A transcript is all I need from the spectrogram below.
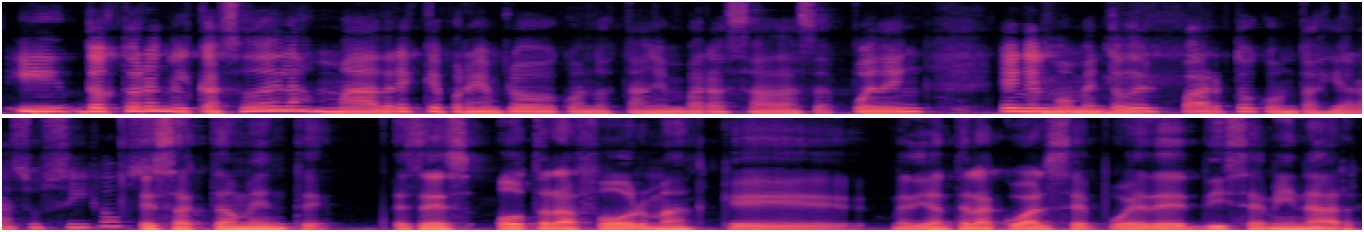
Y doctora, en el caso de las madres que, por ejemplo, cuando están embarazadas, pueden en el momento del parto contagiar a sus hijos. Exactamente. Esa es otra forma que mediante la cual se puede diseminar,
